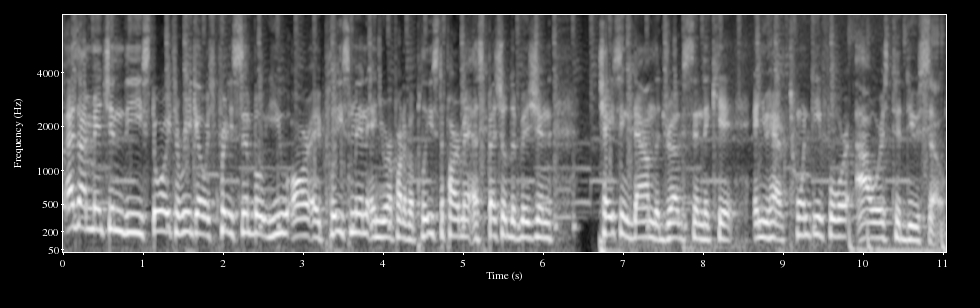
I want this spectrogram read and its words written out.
So as I mentioned, the story to Rico is pretty simple. You are a policeman and you are part of a police department, a special division chasing down the drug syndicate, and you have 24 hours to do so.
